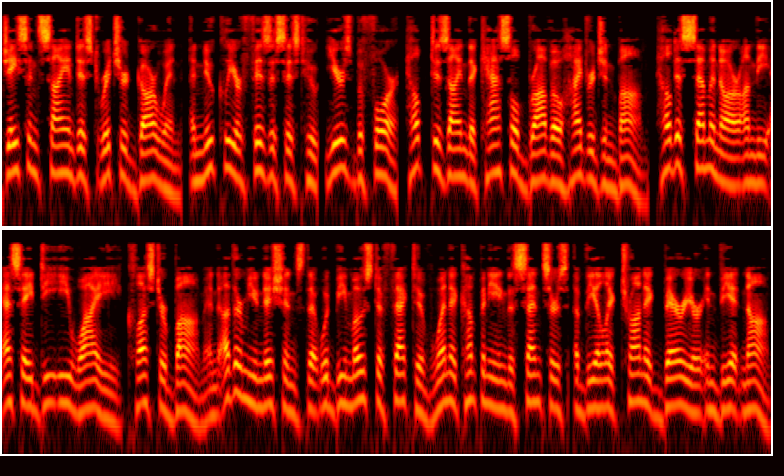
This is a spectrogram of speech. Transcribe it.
Jason scientist Richard Garwin, a nuclear physicist who, years before, helped design the Castle Bravo hydrogen bomb, held a seminar on the SADEYE cluster bomb and other munitions that would be most effective when accompanying the sensors of the electronic barrier in Vietnam.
